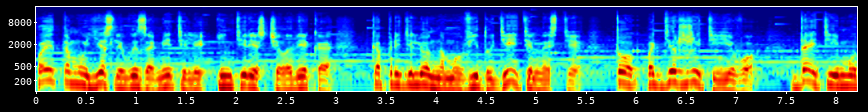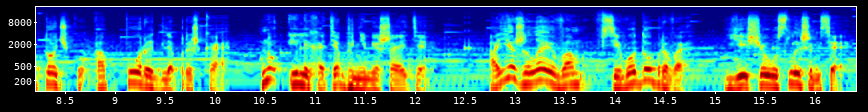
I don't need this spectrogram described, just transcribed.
Поэтому, если вы заметили интерес человека к определенному виду деятельности, то поддержите его, дайте ему точку опоры для прыжка. Ну или хотя бы не мешайте. А я желаю вам всего доброго. Еще услышимся!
